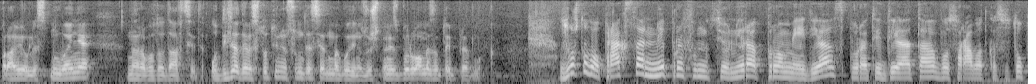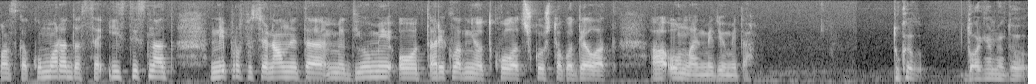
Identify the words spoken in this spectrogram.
прави олеснување на работодавците. Од 1987 година, зашто не зборуваме за тој предлог? Зошто во пракса не профункционира промедија според идејата во соработка со Стопанска комора да се истиснат непрофесионалните медиуми од рекламниот колач кој што го делат а, онлайн медиумите? Тука доаѓаме до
